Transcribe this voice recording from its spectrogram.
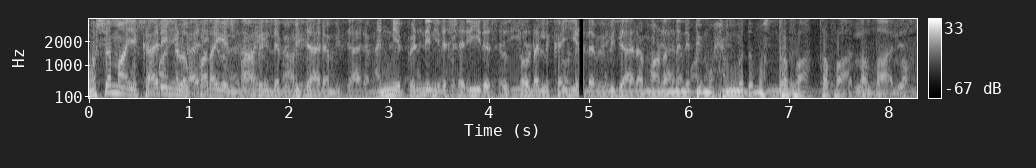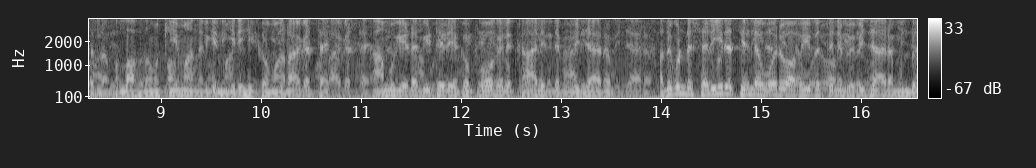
മോശമായ കാര്യങ്ങൾ പറയൽ നാവിന്റെ വ്യഭിചാരം അന്യ പെണ്ണിന്റെ ശരീരത്ത് തൊടൽ കൈയുടെ വ്യഭിചാരമാണെന്ന് നബി മുഹമ്മദ് മുസ്തഫ സല്ലല്ലാഹു അലൈഹി വസല്ലം. അള്ളാഹു നമുക്ക് ഈമാ നൽകി അനുഗ്രഹിക്കുമാറാകട്ടെ. കാമുകിയുടെ വീട്ടിലേക്ക് പോകൽ കാലിന്റെ വ്യഭിചാരം. അതുകൊണ്ട് ശരീരത്തിന്റെ ഓരോ അവയവത്തിനും വ്യഭിചാരമുണ്ട്.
